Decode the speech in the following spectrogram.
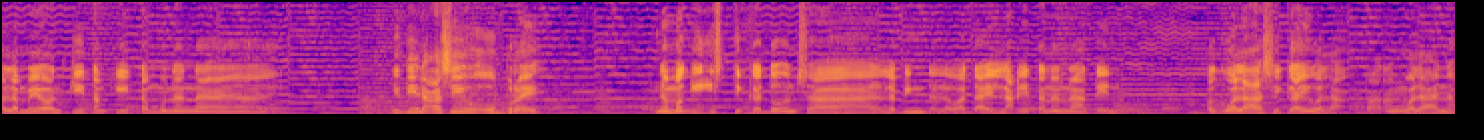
alam mo yon kitang kita mo na na hindi na kasi uubre na mag stick ka doon sa labing dalawa dahil nakita na natin pag wala si Kai, wala. Parang wala na.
